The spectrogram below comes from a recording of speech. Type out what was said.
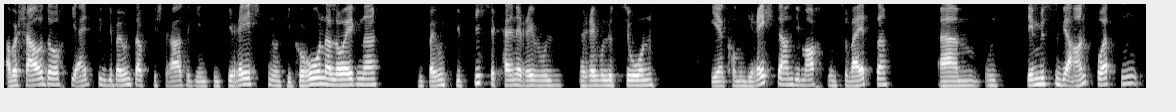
aber schau doch, die einzigen, die bei uns auf die Straße gehen, sind die Rechten und die Corona-Leugner. Und bei uns gibt es sicher keine Revolution. Eher kommen die Rechte an die Macht und so weiter. Ähm, und dem müssen wir antworten.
